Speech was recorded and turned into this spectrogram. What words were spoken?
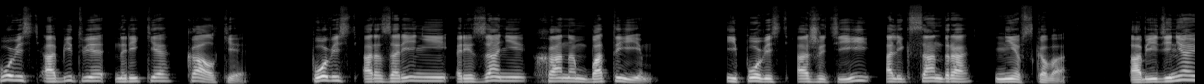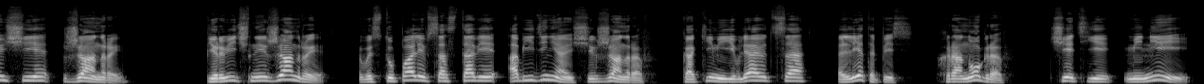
повесть о битве на реке Калке, повесть о разорении Рязани ханом Батыем и повесть о житии Александра Невского. Объединяющие жанры. Первичные жанры выступали в составе объединяющих жанров, какими являются летопись, хронограф, четьи Минеи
